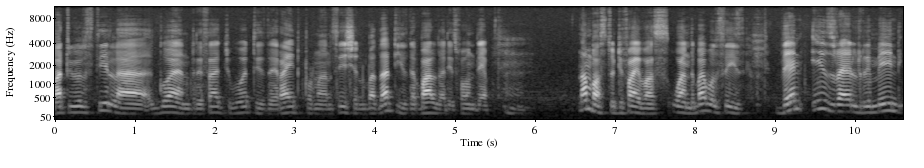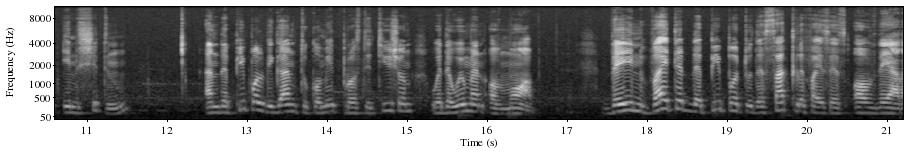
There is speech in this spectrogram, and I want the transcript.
But we will still uh, go and research what is the right pronunciation. But that is the Baal that is found there. Numbers 25, verse 1, the Bible says, Then Israel remained in Shittim, and the people began to commit prostitution with the women of Moab. They invited the people to the sacrifices of their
